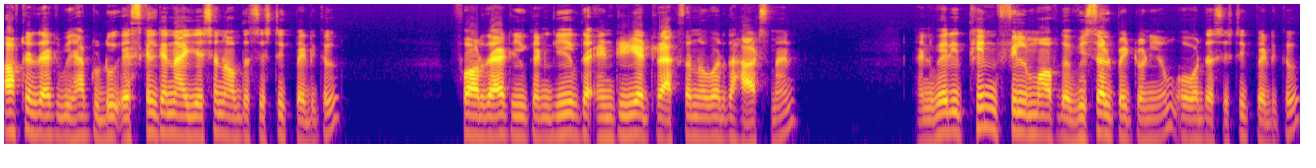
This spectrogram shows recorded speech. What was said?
After that we have to do a skeletonization of the cystic pedicle. For that you can give the anterior traction over the Hartmann and very thin film of the visceral peritoneum over the cystic pedicle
